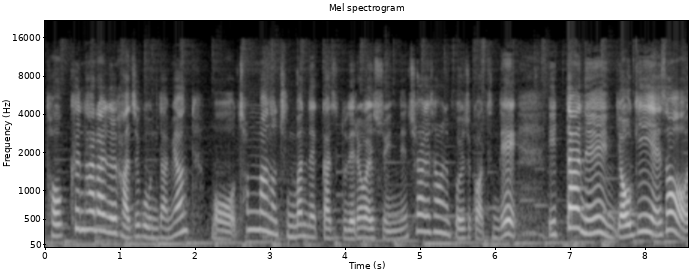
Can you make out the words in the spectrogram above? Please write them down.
더 큰 하락을 가지고 온다면 뭐 천만 원 중반대까지도 내려갈 수 있는 최악의 상황을 보여줄 것 같은데 일단은 여기에서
